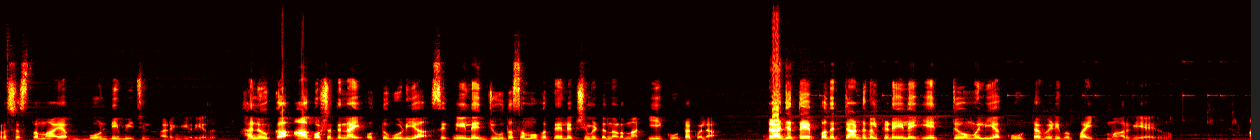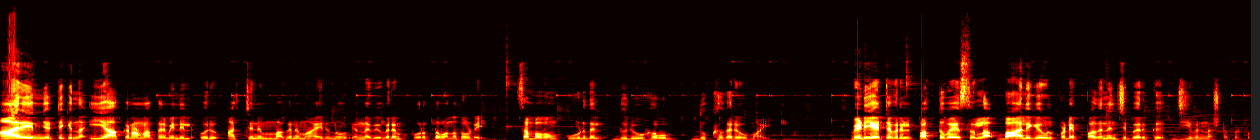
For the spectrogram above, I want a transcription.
പ്രശസ്തമായ ബോണ്ടി ബീച്ചിൽ അരങ്ങേറിയത്. ഹനൂക്ക ആഘോഷത്തിനായി ഒത്തുകൂടിയ സിഡ്നിയിലെ ജൂത സമൂഹത്തെ ലക്ഷ്യമിട്ട് നടന്ന ഈ കൂട്ടക്കൊല രാജ്യത്തെ പതിറ്റാണ്ടുകൾക്കിടയിലെ ഏറ്റവും വലിയ കൂട്ടവെടിവെപ്പായി മാറുകയായിരുന്നു. ആരെയും ഞെട്ടിക്കുന്ന ഈ ആക്രമണത്തിന് പിന്നിൽ ഒരു അച്ഛനും മകനുമായിരുന്നു എന്ന വിവരം പുറത്തു വന്നതോടെ സംഭവം കൂടുതൽ ദുരൂഹവും ദുഃഖകരവുമായി. വെടിയേറ്റവരിൽ പത്ത് വയസ്സുള്ള ബാലിക ഉൾപ്പെടെ പതിനഞ്ച് പേർക്ക് ജീവൻ നഷ്ടപ്പെട്ടു.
